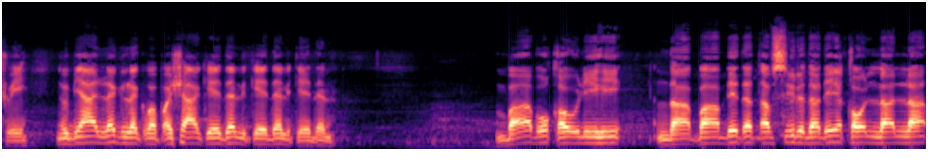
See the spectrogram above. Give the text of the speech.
شوي نو بیا لګ لګ په پشا کېدل کېدل کېدل باب قوله دا باب دې د تفسیر د دې قول الله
